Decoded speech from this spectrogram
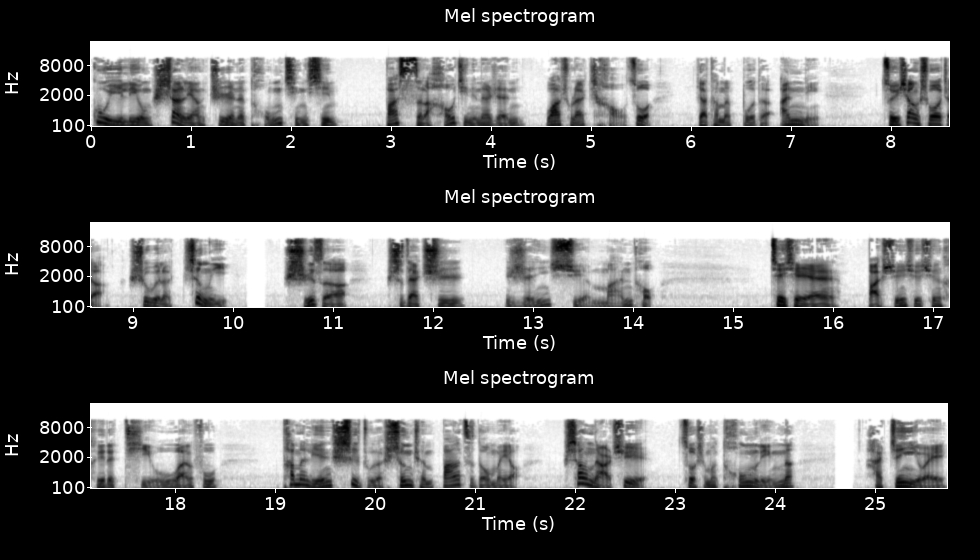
故意利用善良之人的同情心，把死了好几年的人挖出来炒作，要他们不得安宁。嘴上说着是为了正义，实则是在吃人血馒头。这些人把玄学圈黑得体无完肤，他们连事主的生辰八字都没有，上哪儿去？做什么通灵呢？还真以为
